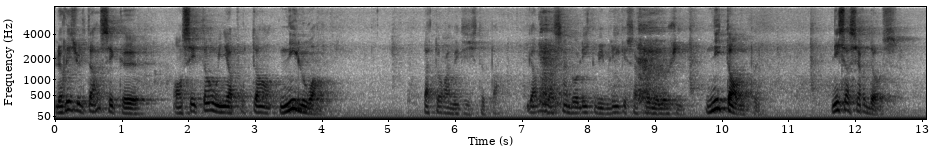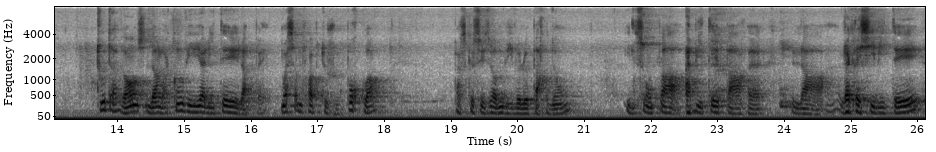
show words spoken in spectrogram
Le résultat, c'est que, en ces temps où il n'y a pourtant ni loi, la Torah n'existe pas. Gardons la symbolique biblique et sa chronologie. Ni temple, ni sacerdoce. Tout avance dans la convivialité et la paix. Moi, ça me frappe toujours. Pourquoi? Parce que ces hommes vivent le pardon, ils ne sont pas habités par euh, l'agressivité,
